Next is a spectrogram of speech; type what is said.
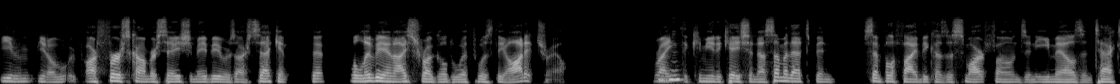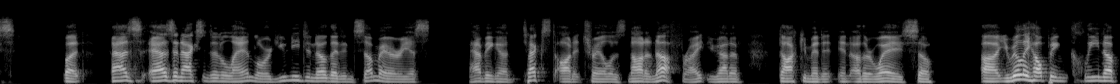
even you know our first conversation maybe it was our second that Olivia and I struggled with was the audit trail, right? Mm-hmm. The communication. Now, some of that's been simplified because of smartphones and emails and texts. But as as an accidental landlord, you need to know that in some areas, having a text audit trail is not enough, right? You got to document it in other ways. So uh, you're really helping clean up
